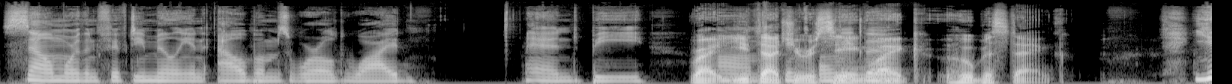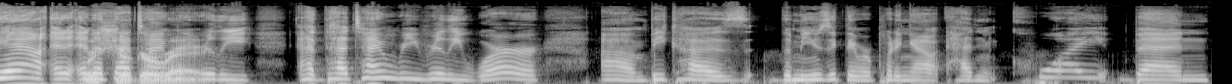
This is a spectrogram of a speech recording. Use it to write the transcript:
sell more than 50 million albums worldwide and be Right. Um, you thought you were seeing the- like Hoobastank. Yeah, and, and at that time Ray. we really at that time we really were um, because the music they were putting out hadn't quite been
